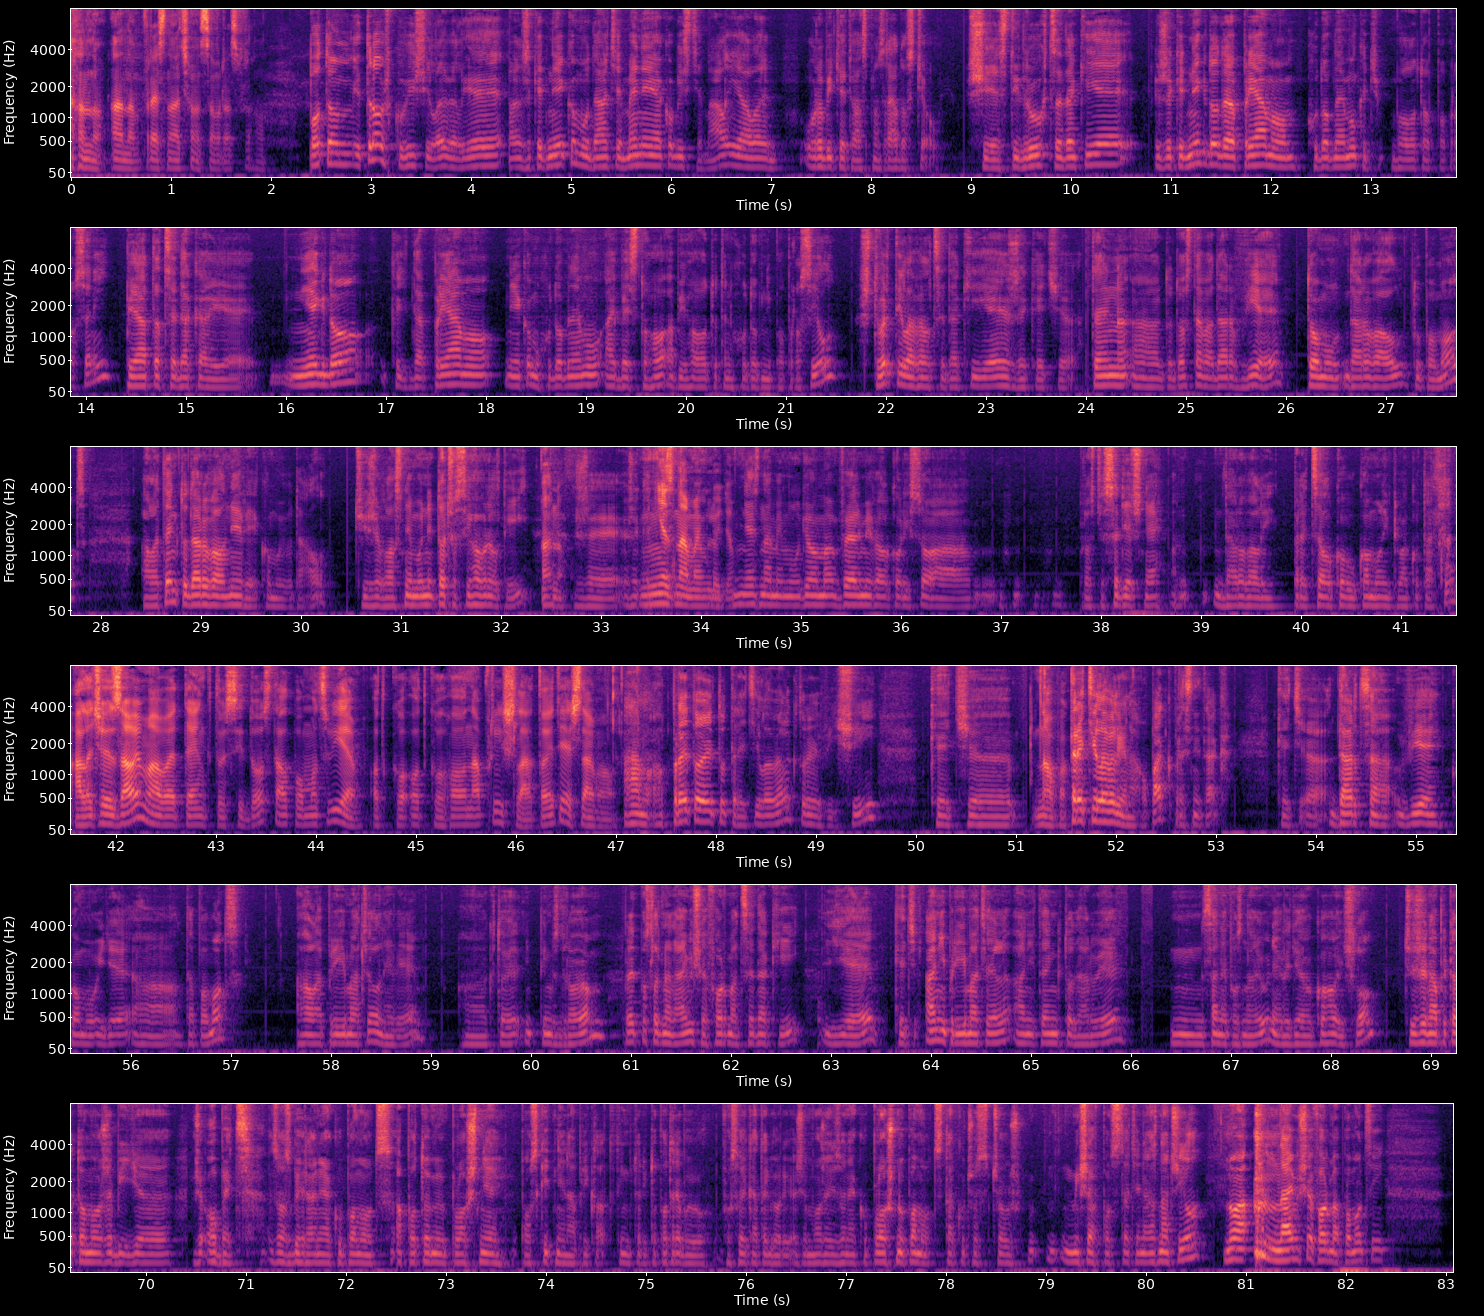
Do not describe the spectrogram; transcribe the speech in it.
áno, áno, presne o čom som rozprával. Potom je trošku vyšší level je, že keď niekomu dáte menej, ako by ste mali, ale urobíte to aspoň s radosťou. Šiestý druh cedaky je, že keď niekto dá priamo chudobnému, keď bolo to poprosený. Piata cedaka je niekto, keď dá priamo niekomu chudobnému aj bez toho, aby ho to ten chudobný poprosil. Štvrtý level cedaky je, že keď ten, eh, kto dostáva dar, vie, tomu daroval tú pomoc, ale ten, kto daroval, nevie, komu ju dal Čiže vlastne to, čo si hovoril ty. Áno. Že, že neznámym ľuďom. Neznámym ľuďom veľmi veľkoryso a proste srdečne darovali pre celkovú komunitu ako takú. Ale čo je zaujímavé, ten, kto si dostal pomoc, vie, od, ko, od koho ona prišla. To je tiež zaujímavé. Áno, a preto je tu tretí level, ktorý je vyšší, keď... E, naopak. Tretí level je naopak, presne tak. Keď e, darca vie, komu ide tá pomoc, ale príjimateľ nevie, kto je tým zdrojom. Predposledná najvyššia forma cedaky je, keď ani príjimateľ, ani ten, kto daruje, sa nepoznajú, nevedia, o koho išlo. Čiže napríklad to môže byť, e, že obec zozbiera nejakú pomoc a potom ju plošne poskytne napríklad tým, ktorí to potrebujú vo svojej kategórii, že môže ísť o nejakú plošnú pomoc, takú, čo, čo už Miša v podstate naznačil. No a najvyššia forma pomoci,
